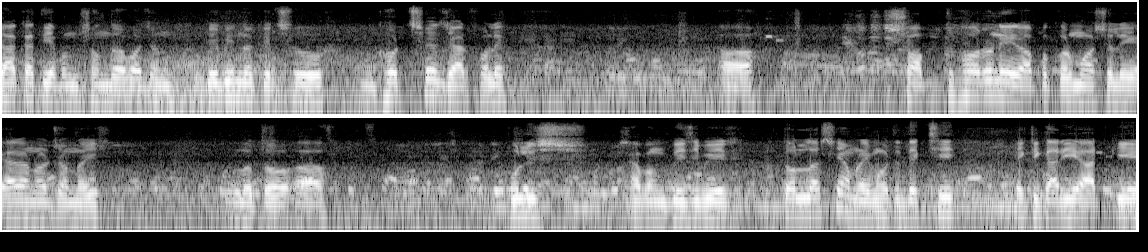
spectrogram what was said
ডাকাতি এবং সন্দেহভাজন বিভিন্ন কিছু ঘটছে, যার ফলে সব ধরনের অপকর্ম আসলে এড়ানোর জন্যই মূলত পুলিশ এবং বিজিবির তল্লাশি আমরা এই মুহূর্তে দেখছি। একটি গাড়ি আটকিয়ে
